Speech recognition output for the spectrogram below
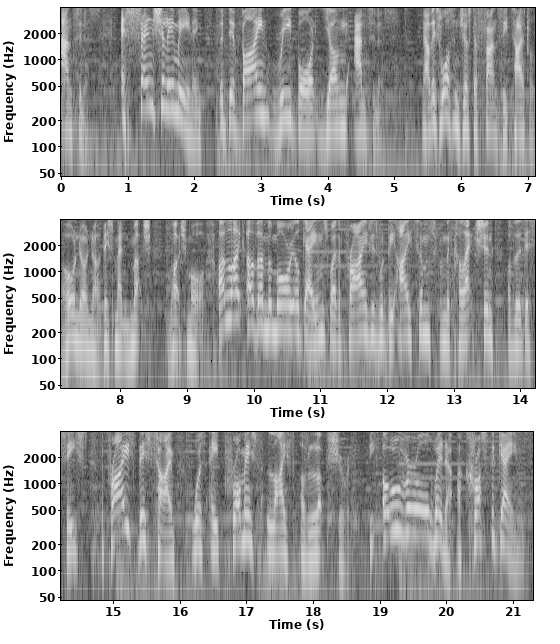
Antinous, essentially meaning the divine reborn young Antinous. Now, this wasn't just a fancy title. Oh, no, no. This meant much, much more. Unlike other memorial games where the prizes would be items from the collection of the deceased, the prize this time was a promised life of luxury. The overall winner across the games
